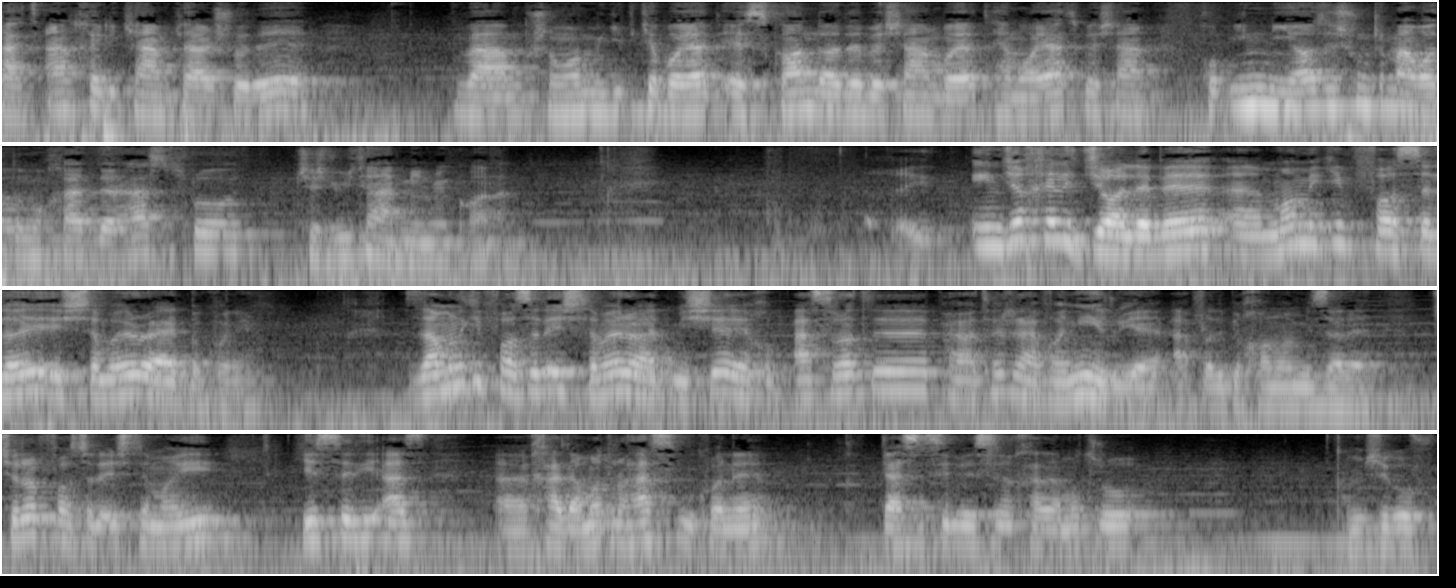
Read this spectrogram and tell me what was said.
قطعا خیلی کمتر شده و شما میگید که باید اسکان داده بشن باید حمایت بشن. خب این نیازشون که مواد مخدر هست رو چجوری تأمین می‌کنن؟ اینجا خیلی جالبه. ما میگیم فاصله های اجتماعی رو رعایت بکنیم. زمانی که فاصله اجتماعی رعایت میشه خب اثرات پیامدهای روانی روی افراد بی خانمان می‌ذاره. چرا فاصله اجتماعی یه سری از خدمات رو حذف می‌کنه؟ دسترسی به سری خدمات رو میشه گفت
